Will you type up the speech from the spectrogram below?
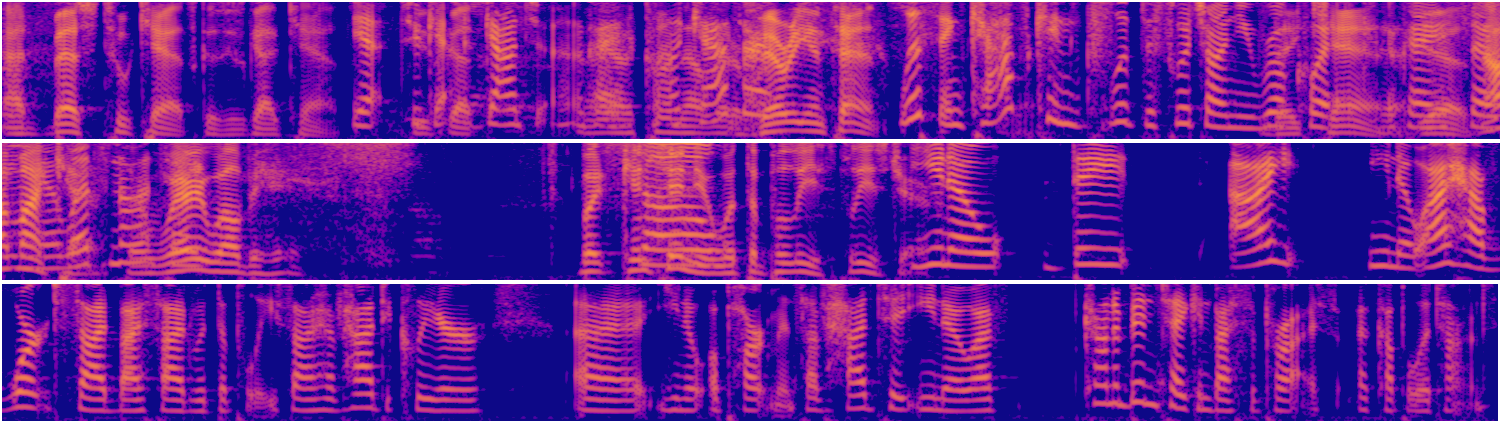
At best, two cats because he's got cats. Yeah, two cats. Gotcha. Okay. clean Well, cats are, Very intense. listen, cats can flip the switch on you real They quick. can, Okay, yes. so not you my know, cats. let's not They're very well behaved. But continue So- with the police, please, Jared. you know they i you know i have worked side by side with the police i have had to clear uh, you know apartments i've had to you know i've kind of been taken by surprise a couple of times.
